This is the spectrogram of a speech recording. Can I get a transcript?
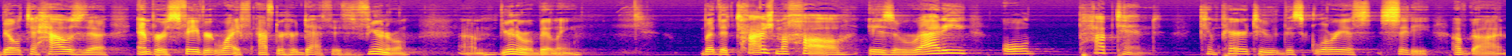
built to house the emperor's favorite wife after her death, his funeral, um, funeral building. But the Taj Mahal is a ratty old pub tent compared to this glorious city of God.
